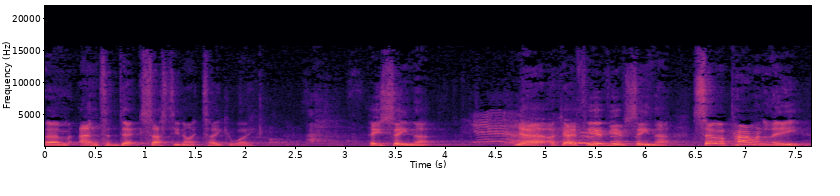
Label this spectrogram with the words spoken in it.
um, Ant and Saturday Night Takeaway? Who's seen that? Yeah. yeah? Okay, a few of you have seen that. So apparently,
